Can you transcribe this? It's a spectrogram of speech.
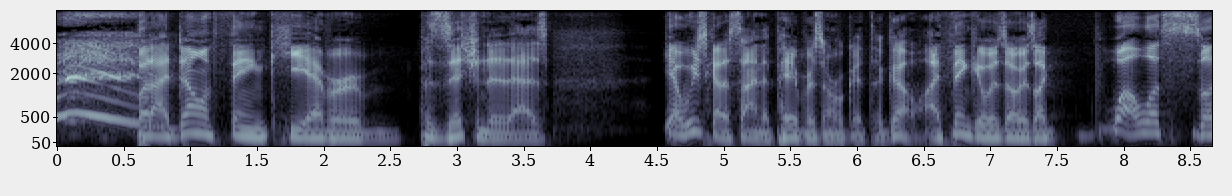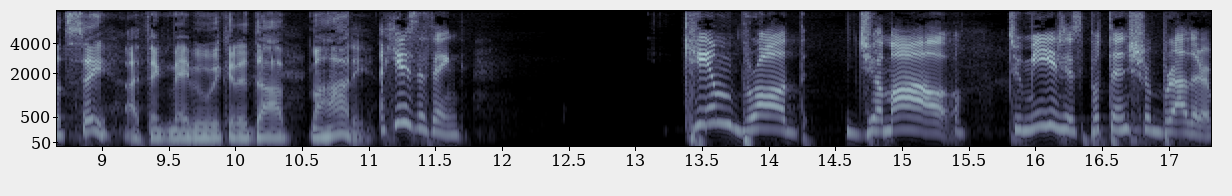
but I don't think he ever positioned it as, yeah, we just got to sign the papers and we're good to go. I think it was always like, well, let's let's see. I think maybe we could adopt Mahadi. here's the thing. Kim brought Jamal to meet his potential brother.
